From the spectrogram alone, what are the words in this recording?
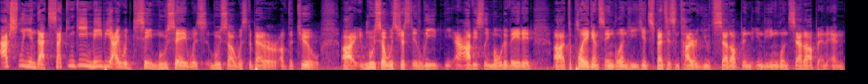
actually in that second game, maybe I would say Musah was Musah was the better of the two. Uh, Musah was just elite, obviously motivated uh, to play against England. He, he had spent his entire youth setup in, in the England setup and and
